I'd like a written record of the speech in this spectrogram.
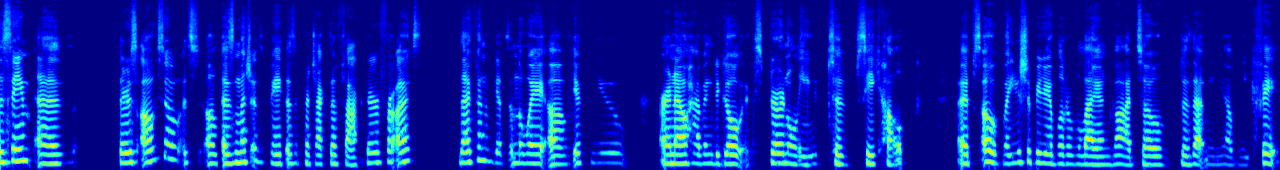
The same as there's also as uh, much as faith is a protective factor for us, that kind of gets in the way of if you are now having to go externally to seek help. It's, oh, but you should be able to rely on God. So does that mean you have weak faith?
